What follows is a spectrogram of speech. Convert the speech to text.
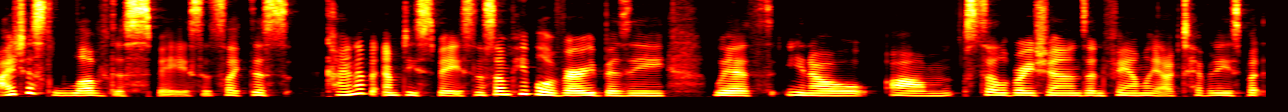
I just love this space. It's like this kind of empty space. Now, some people are very busy with, you know, um, celebrations and family activities, but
